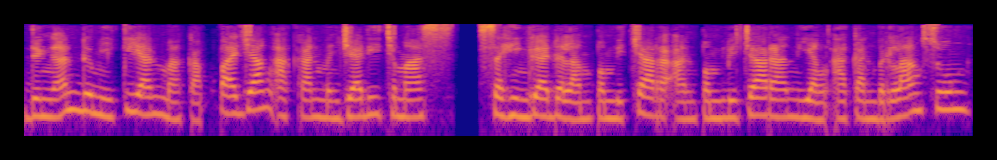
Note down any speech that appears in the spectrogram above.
Dengan demikian maka Pajang akan menjadi cemas, sehingga dalam pembicaraan-pembicaraan yang akan berlangsung,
